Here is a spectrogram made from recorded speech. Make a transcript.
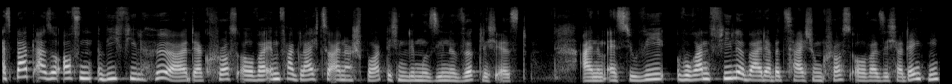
Es bleibt also offen, wie viel höher der Crossover im Vergleich zu einer sportlichen Limousine wirklich ist. Einem SUV, woran viele bei der Bezeichnung Crossover sicher denken,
